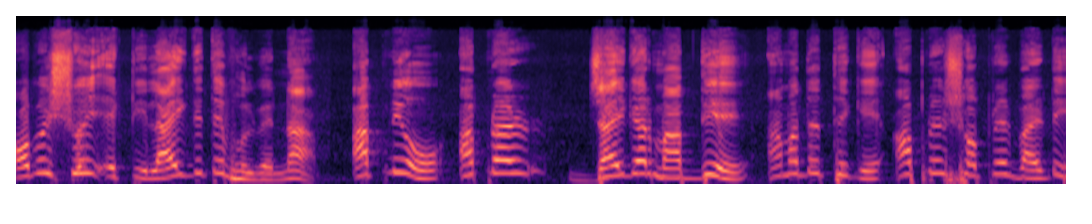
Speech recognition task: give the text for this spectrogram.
অবশ্যই একটি লাইক দিতে ভুলবেন না। আপনিও আপনার জায়গার মাপ দিয়ে আমাদের থেকে আপনার স্বপ্নের বাড়িটি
